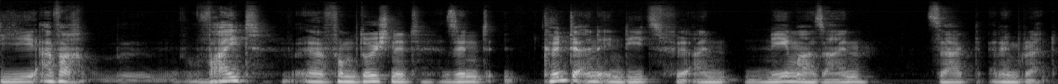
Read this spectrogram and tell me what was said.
die einfach weit äh, vom Durchschnitt sind, könnte ein Indiz für einen Nehmer sein, sagt Adam Grant.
